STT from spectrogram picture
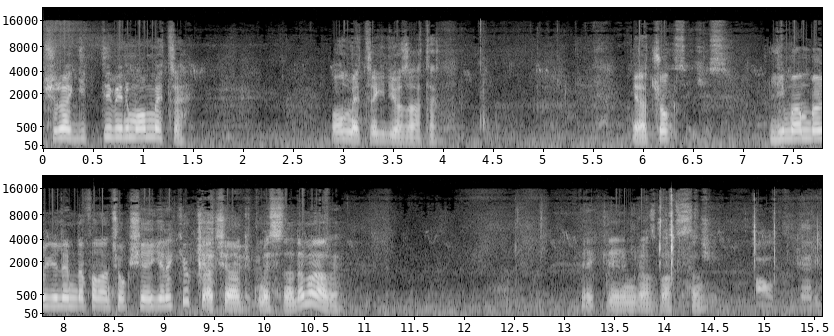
Şuraya gitti benim 10 metre. 10 metre gidiyor zaten. Ya çok liman bölgelerinde falan çok şeye gerek yok ki açığa gitmesine değil mi abi? Bekleyelim biraz batsın. 6 derin.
